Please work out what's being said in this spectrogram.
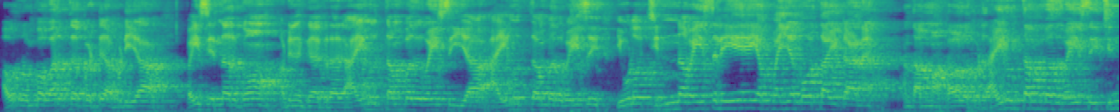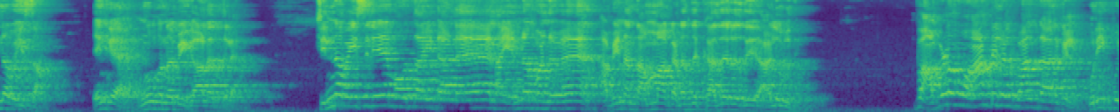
அவர் ரொம்ப வருத்தப்பட்டு அப்படியா வயசு என்ன இருக்கும்? அப்படின்னு கேட்குறாரு ஐநூற்றம்பது வயசு ஐயா ஐநூற்றம்பது வயசு இவ்வளோ சின்ன வயசுலேயே என் பையன் மூத்தாயிட்டானே. அந்த அம்மா கவலைப்படுது. ஐநூற்றம்பது வயசு சின்ன வயசா? எங்கே? நூகு நபி காலத்தில். சின்ன வயசுலேயே மூத்தாயிட்டானே நான் என்ன பண்ணுவேன்? அப்படின்னு அந்த அம்மா கடந்து கதறுது அழுவுது. இப்போ அவ்வளவு ஆண்டுகள் வாழ்ந்தார்கள். குறிப்பு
